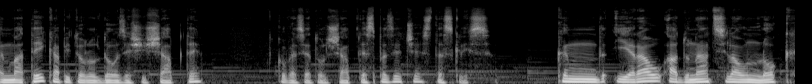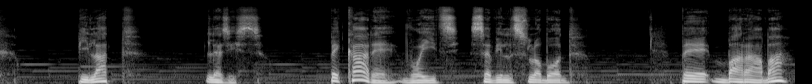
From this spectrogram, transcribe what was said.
În Matei, capitolul 27, cu versetul 17, stă scris Când erau adunați la un loc, Pilat le-a zis Pe care voiți să vi-l slobod? Pe Baraba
